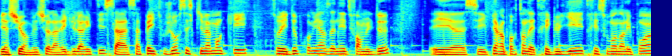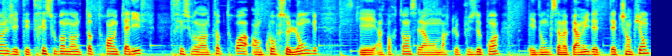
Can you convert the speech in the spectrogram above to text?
Bien sûr, bien sûr, la régularité, ça, ça paye toujours. C'est ce qui m'a manqué sur les deux premières années de Formule 2. Et euh, c'est hyper important d'être régulier, très souvent dans les points. J'étais très souvent dans le top 3 en qualif, très souvent dans le top 3 en course longue qui est important, c'est là où on marque le plus de points. Et donc ça m'a permis d'être champion.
